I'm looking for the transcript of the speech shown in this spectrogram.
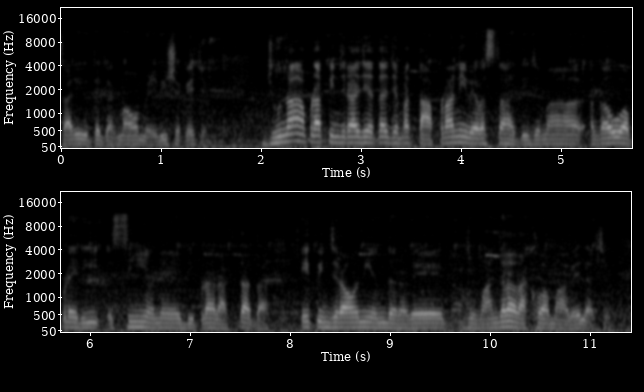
સારી રીતે ગરમાવો મેળવી શકે છે. જૂના આપણા પિંજરા જે હતા, જેમાં તાપણાની વ્યવસ્થા હતી, જેમાં અગાઉ આપણે રી, સિંહ અને દીપડા રાખતા હતા, એ પિંજરાઓની અંદર હવે જે વાંદરા રાખવામાં આવેલા છે.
